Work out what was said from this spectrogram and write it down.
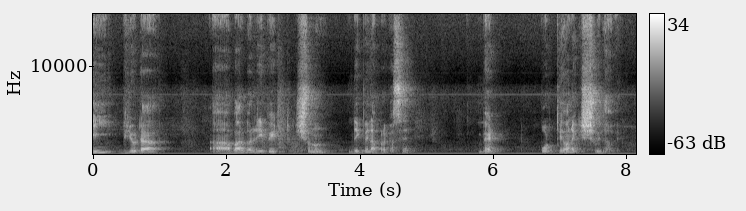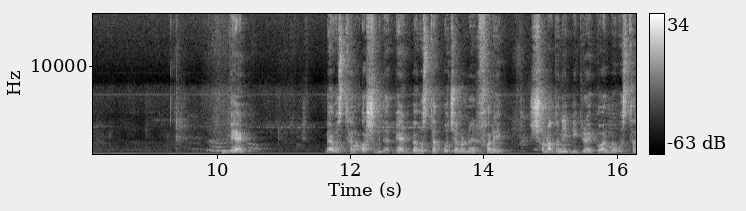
এই ভিডিওটা বারবার রিপিট শুনুন। দেখবেন আপনার কাছে ভ্যাট পড়তে অনেক সুবিধা হবে। ভ্যাট ব্যবস্থার অসুবিধা। ভ্যাট ব্যবস্থা প্রচলনের ফলে সনাতনী বিক্রয় কর ব্যবস্থা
